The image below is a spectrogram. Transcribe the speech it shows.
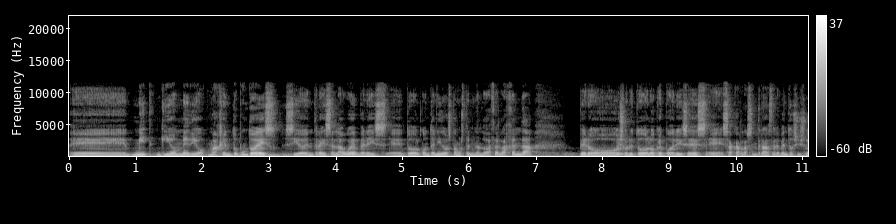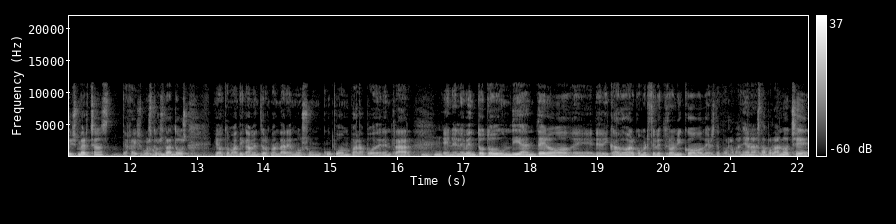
eh, meet-medio-magento.es. Si entráis en la web veréis eh, todo el contenido. Estamos terminando de hacer la agenda pero sobre todo lo que podréis es eh, sacar las entradas del evento. Si sois merchants, dejáis vuestros datos y automáticamente os mandaremos un cupón para poder entrar en el evento todo un día entero eh, dedicado al comercio electrónico, desde por la mañana hasta por la noche,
